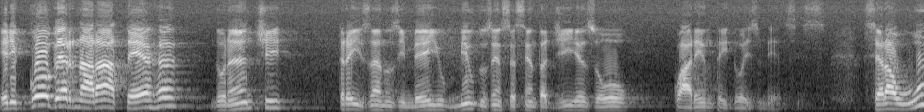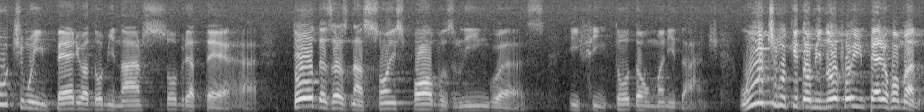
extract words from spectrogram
Ele governará a terra durante três anos e meio, 1260 dias ou 42 meses. Será o último império a dominar sobre a terra. Todas as nações, povos, línguas, enfim, toda a humanidade. O último que dominou foi o Império Romano.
